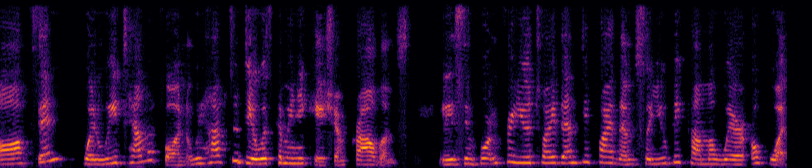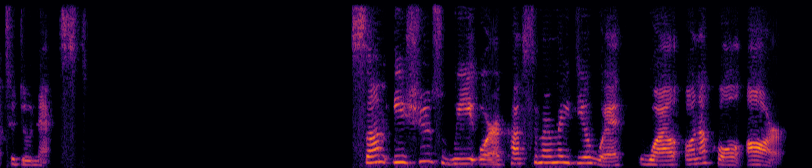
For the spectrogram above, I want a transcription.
Often, when we telephone, we have to deal with communication problems. It is important for you to identify them so you become aware of what to do next. Some issues we or a customer may deal with while on a call are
